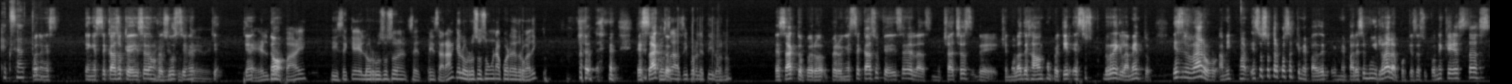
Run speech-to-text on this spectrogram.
Exacto. Bueno, en, este caso que dice don Jesús, tiene, el no. dice que los rusos son, se pensarán que los rusos son una cuerda de drogadictos. Exacto. Cosas así por el estilo, ¿no? Exacto, pero, pero en este caso que dice de las muchachas de, que no las dejaban competir, esto es reglamento. Es raro, a mí, eso es otra cosa que me, me parece muy rara, porque se supone que estas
